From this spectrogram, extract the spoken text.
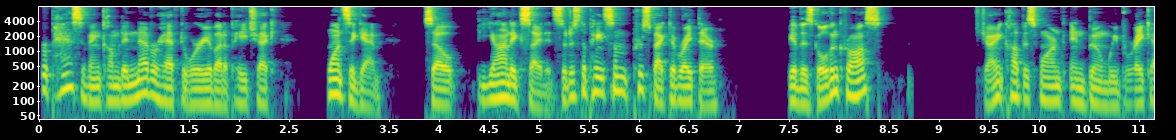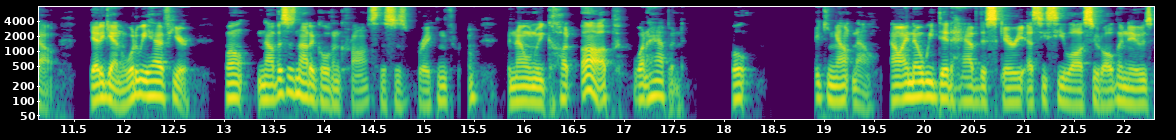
for passive income to never have to worry about a paycheck once again. So, beyond excited. So, just to paint some perspective right there, we have this golden cross, giant cup is formed, and boom, we break out. Yet again, what do we have here? Well, now this is not a golden cross, this is breaking through. But now when we cut up, what happened? Well, breaking out now. Now I know we did have this scary SEC lawsuit, all the news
